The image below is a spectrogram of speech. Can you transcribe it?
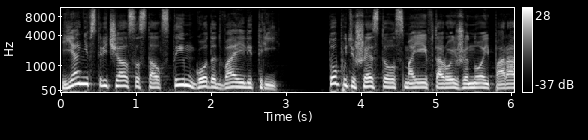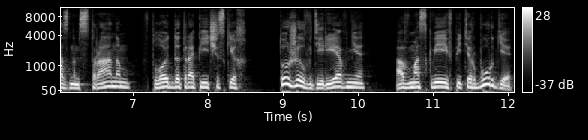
я не встречался с Толстым года два или три. То путешествовал с моей второй женой по разным странам, вплоть до тропических, то жил в деревне – а в Москве и в Петербурге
